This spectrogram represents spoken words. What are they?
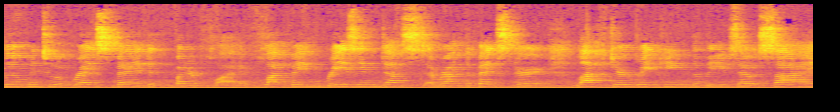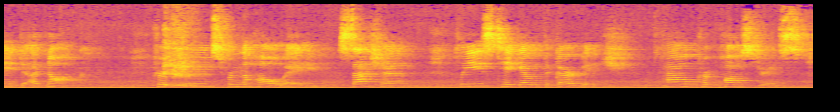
bloom into a bread-sped butterfly, flapping, raising dust around the bed skirt, laughter raking the leaves outside, a knock. Protrudes from the hallway. Sasha, please take out the garbage. How preposterous.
